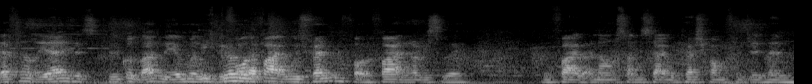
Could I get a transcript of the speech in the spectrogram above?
Definitely, yeah. He's a, he's a good lad, Liam. Well, He's before the fight, we was friends before the fight, and obviously, when the fight got announced on the side with press conferences, and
